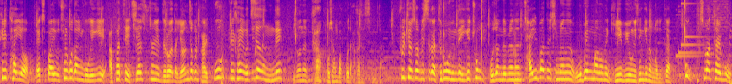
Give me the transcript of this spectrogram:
휠 타이어 X5 출고 다닌 고객이 아파트에 지하 주차장에 들어가다 연석을 밟고 휠 타이어가 찢어졌는데 이거는 다 보상받고 나가셨습니다. 풀케어 서비스가 들어오는데 이게 총 보장되면은 잘 받으시면은 500만 원의 기회 비용이 생기는 거니까 꼭 스마트 할부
